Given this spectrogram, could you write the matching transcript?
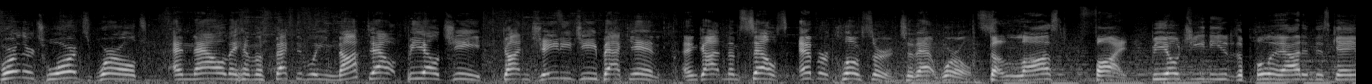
further towards Worlds, and now they have effectively knocked out BLG, gotten JDG back in, and gotten themselves ever closer to that Worlds. The last fight. BLG needed to pull it out in this game.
